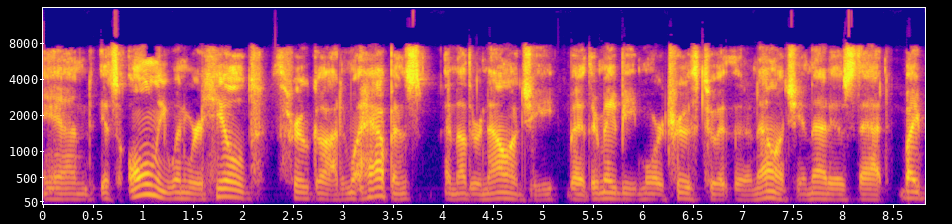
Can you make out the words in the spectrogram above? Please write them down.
And it's only when we're healed through God. And what happens, another analogy, but there may be more truth to it than analogy, and that is that by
